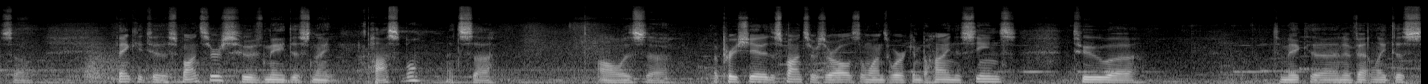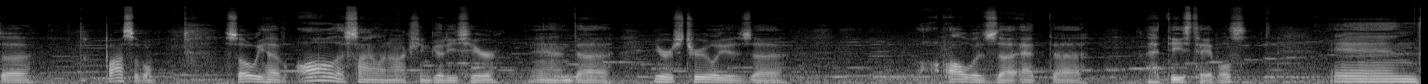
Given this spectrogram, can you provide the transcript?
So thank you to the sponsors who've made this night possible. That's uh, always uh, appreciated. The sponsors are always the ones working behind the scenes to uh, to make uh, an event like this uh, possible. So we have all the silent auction goodies here, and uh, yours truly is always uh, at uh, at these tables. And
